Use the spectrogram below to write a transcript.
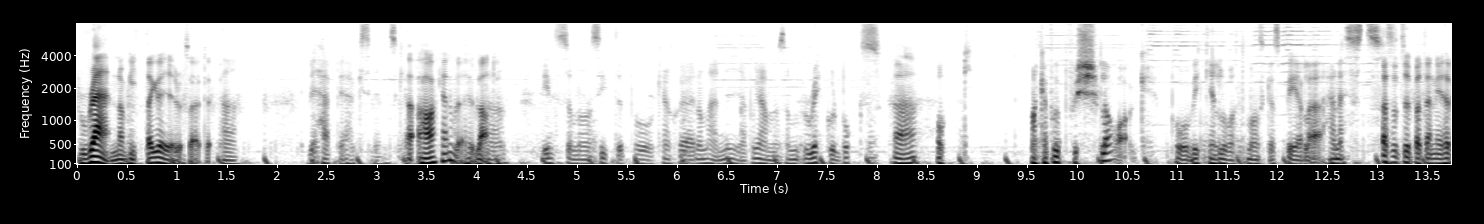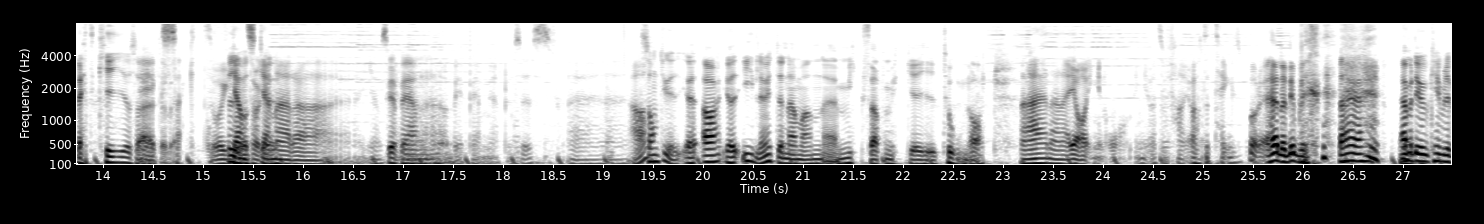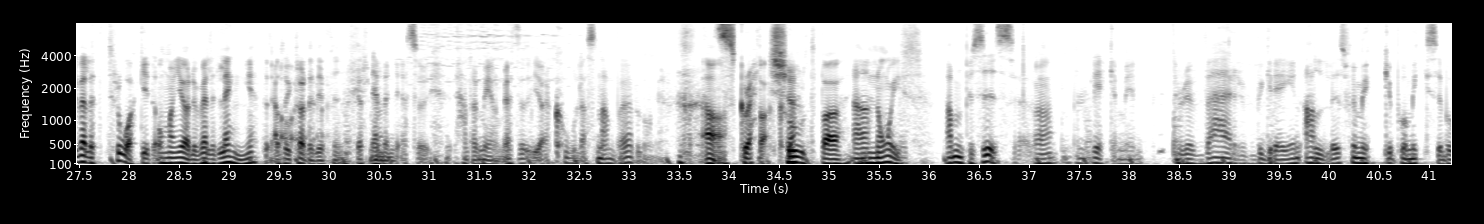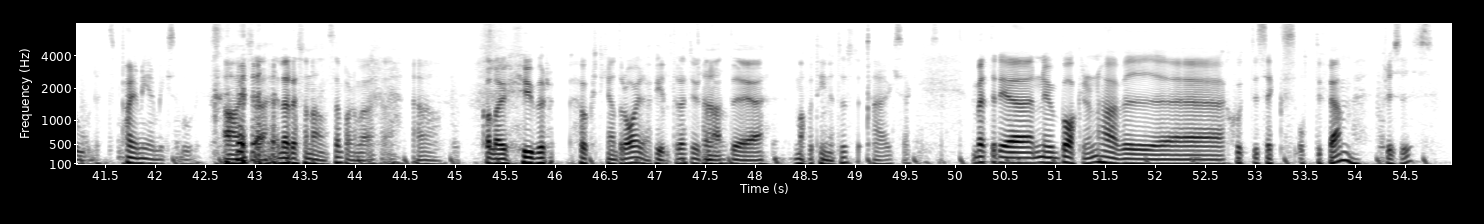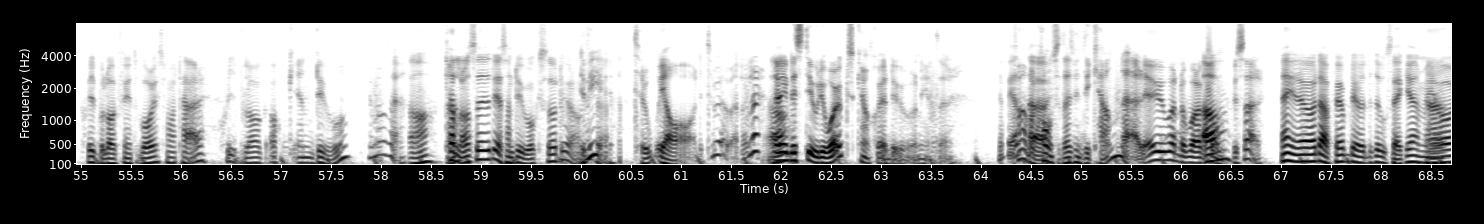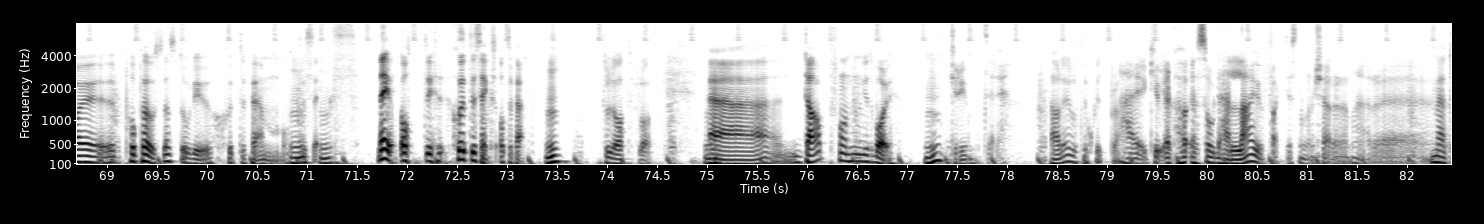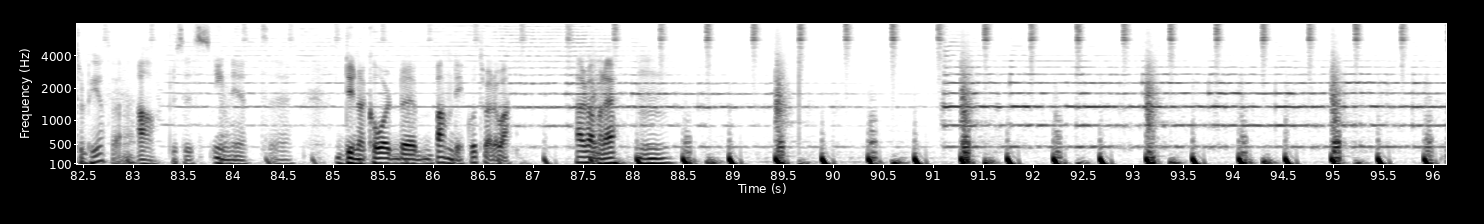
random hitta grejer och så här typ. Ja. Det blir happy accidents. Ja, ja, kan det bli ibland. Ja. Det är inte som när man sitter på kanske de här nya programmen som Recordbox Ja. och man kan få upp förslag på vilken låt man ska spela härnäst. Alltså typ att den är rätt key och så här. typ. Exakt, och Fy, vad ganska nära ganska BPM. Nära BPM ja, precis. Eh, ja. Sånt ju, ja, ja, jag gillar ju inte när man eh, mixar för mycket i tonart. Nej, nej, nej, jag har ingen aning. Jag, vet, inte fan, jag har inte tänkt på det. Eller det blir... Nej, men det kan ju bli väldigt tråkigt om man gör det väldigt länge. Typ. Ja, alltså, det är klart ja, att det är ja. fint kanske. Nej men- alltså, det handlar mer om att göra coola, snabba övergångar. ja, scratcha. Bara coolt, bara Ja. noise. Ja men precis. Ja. Men leka med reverb-grejen alldeles för mycket på mixerbordet. Pioneer-mixerbordet. Ja, just det. Eller resonansen på den bara. Ja. Kolla hur högt kan jag dra i det här filtret utan Ja. att eh, man får tinnitus. Typ. ja, exakt. exakt. Bättre det, nu i bakgrunden har vi eh, 7685 Precis. skivbolag från Göteborg som varit här. Skivbolag och en duo kan man säga. Ja, kallar de sig det som du också? Det gör de Det vet, jag tror, ja det tror jag väl eller? Ja. Eller är det Studioworks kanske duon heter? Jag vet Fan vad konstigt att vi inte kan det här. Det är ju ändå våra Ja. kompisar. Nej, det var därför jag blev lite osäker. Men Ja. jag, på posten stod det ju 75, 86. Mm, Nej, 80, 76, 85. Mm. Förlåt, förlåt. Mm. Eh, Dub från Göteborg. Mm. Grymt är det. Ja, det låter skitbra. Det här är kul. Jag, jag såg det här live faktiskt när de körde den här. eh, Med trumpet va? Ja, precis. In i ett eh, Dynacord bandeko tror jag det var. Här hör man det.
